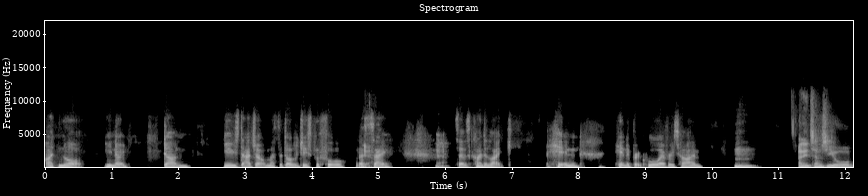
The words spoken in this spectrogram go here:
I'd not, you know, done used agile methodologies before, let's yeah. say. Yeah. So it's kind of like hitting hitting a brick wall every time. Mm. And in terms of your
